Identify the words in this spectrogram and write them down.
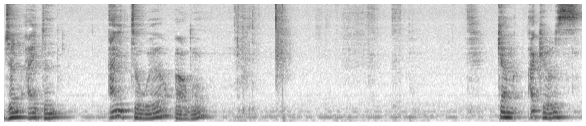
John Hightower, pardon. Cam Hackers.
